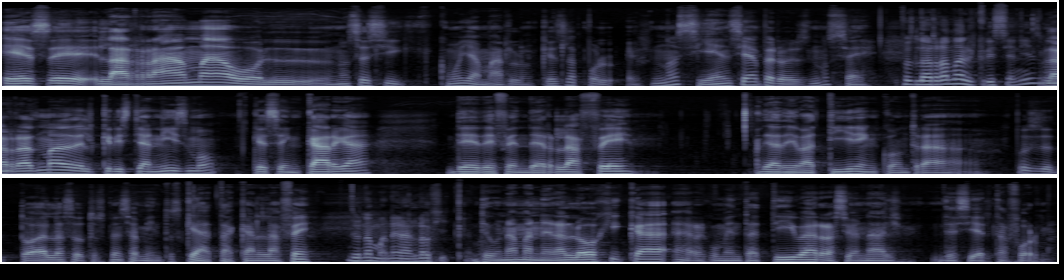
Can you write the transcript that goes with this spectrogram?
es eh, la rama o no sé si ¿Cómo llamarlo? ¿Qué es la... No es ciencia, pero es, no sé. Pues la rama del cristianismo. La rama del cristianismo que se encarga de defender la fe, de debatir en contra pues, de todos los otros pensamientos que atacan la fe. De una manera lógica. De una manera lógica, argumentativa, racional, de cierta forma.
